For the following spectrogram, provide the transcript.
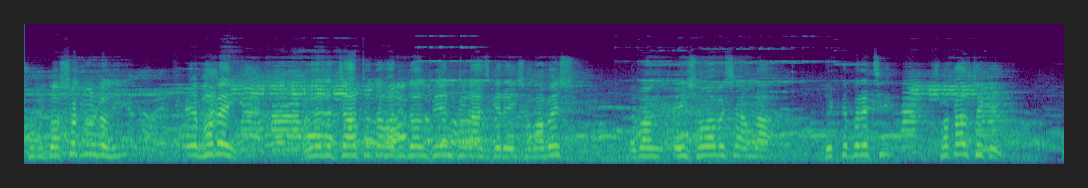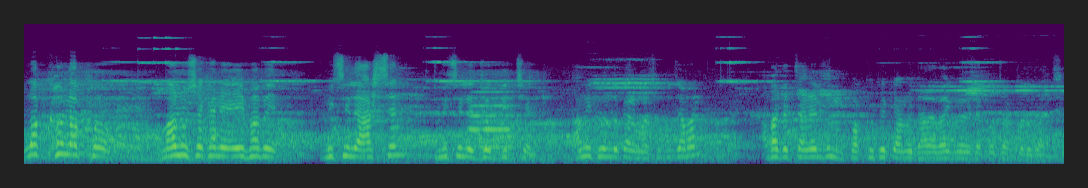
শুধু দর্শক মণ্ডলী, এভাবেই বাংলাদেশ জাতীয়তাবাদী দল বিএনপির আজকের এই সমাবেশ এবং এই সমাবেশে আমরা দেখতে পেরেছি, সকাল থেকেই লক্ষ লক্ষ মানুষ এখানে এইভাবে মিছিলে আসছেন, মিছিলে যোগ দিচ্ছেন। আমি খন্দকার মাসুদুজ্জামান আমাদের চ্যানেলগুলির পক্ষ থেকে আমি ধারাবাহিকভাবে এটা প্রচার করে যাচ্ছি।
